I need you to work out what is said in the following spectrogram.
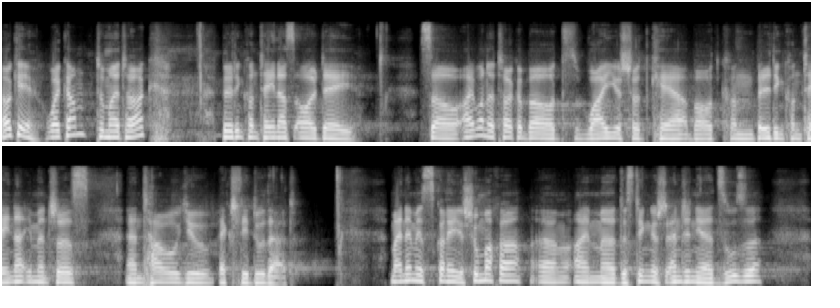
Okay, welcome to my talk, Building Containers All Day. So I want to talk about why you should care about con building container images and how you actually do that. My name is Cornelius Schumacher. Um, I'm a distinguished engineer at SUSE. Uh,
